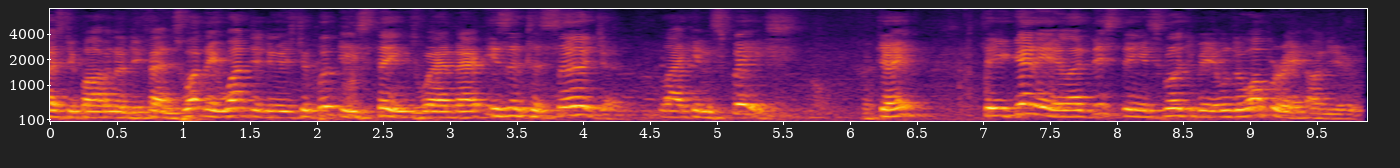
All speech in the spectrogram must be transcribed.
US Department of Defense. What they want to do is to put these things where there isn't a surgeon, like in space. Okay? So you get here, like this thing is supposed to be able to operate on you.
